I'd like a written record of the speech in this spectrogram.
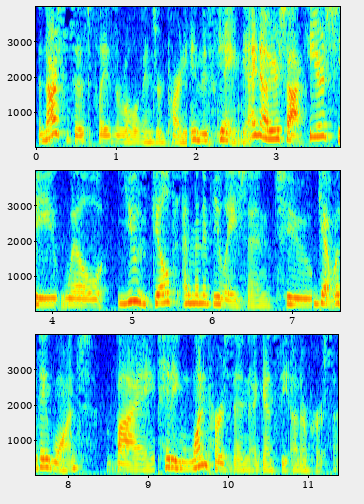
The narcissist plays the role of injured party in this game. I know you're shocked. He or she will use guilt and manipulation to get what they want by pitting one person against the other person.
